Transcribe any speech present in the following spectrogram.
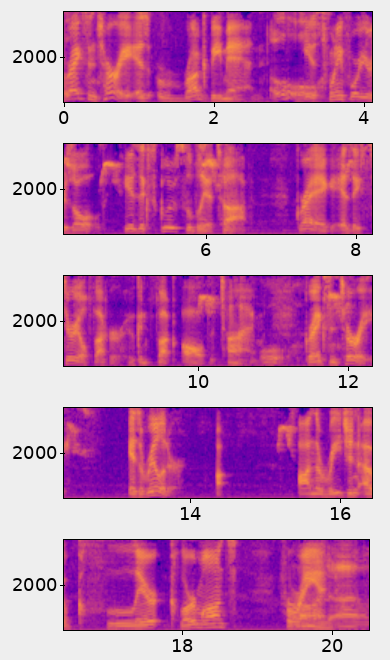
Greg Centuri is rugby man. Oh, He is 24 years old. He is exclusively a top. Greg is a serial fucker who can fuck all the time. Oh. Greg Centuri is a realtor uh, on the region of Clear, Clermont Ferrand. Uh,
